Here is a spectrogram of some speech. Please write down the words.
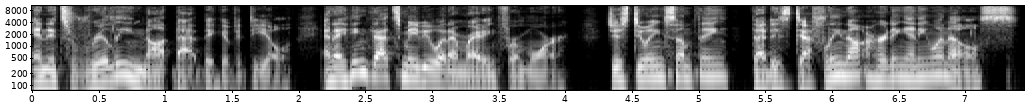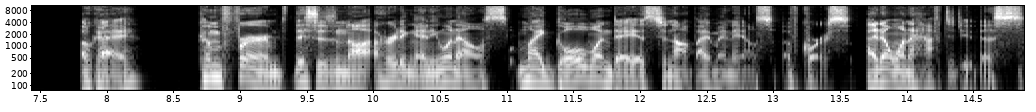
And it's really not that big of a deal. And I think that's maybe what I'm writing for more. Just doing something that is definitely not hurting anyone else. Okay. Confirmed this is not hurting anyone else. My goal one day is to not bite my nails, of course. I don't want to have to do this.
